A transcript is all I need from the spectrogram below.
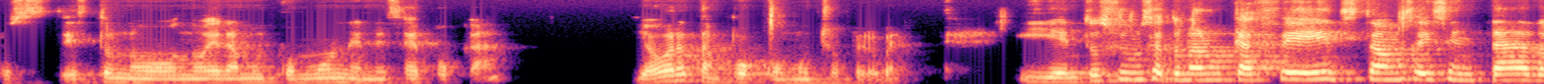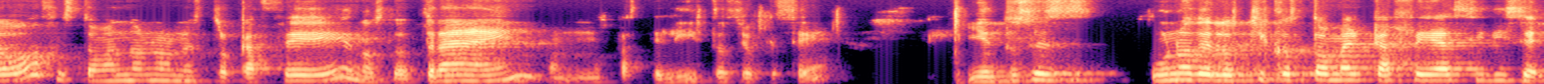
pues esto no, no era muy común en esa época y ahora tampoco mucho, pero bueno. Y entonces fuimos a tomar un café, estábamos ahí sentados, tomándonos nuestro café, nos lo traen con unos pastelitos, yo qué sé. Y entonces uno de los chicos toma el café así dice,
